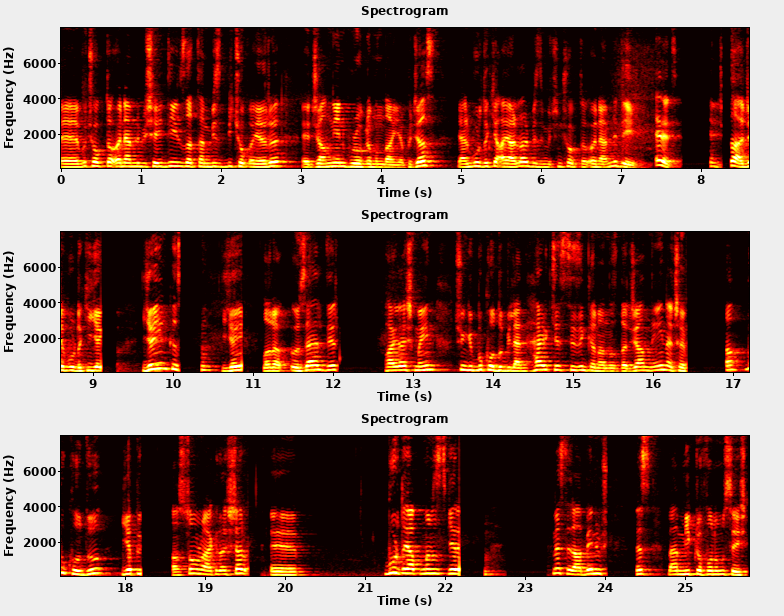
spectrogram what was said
Ee, bu çok da önemli bir şey değil. Zaten biz birçok ayarı e, canlı yayın programından yapacağız. Yani buradaki ayarlar bizim için çok da önemli değil. Evet. Sadece buradaki yayın, yayın kısmı yayınlara özeldir. Paylaşmayın. Çünkü bu kodu bilen herkes sizin kanalınızda canlı yayın açabilir. Bu kodu yapıyor. Sonra arkadaşlar e, burada yapmanız gereken mesela benim şu ben mikrofonumu seçtim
